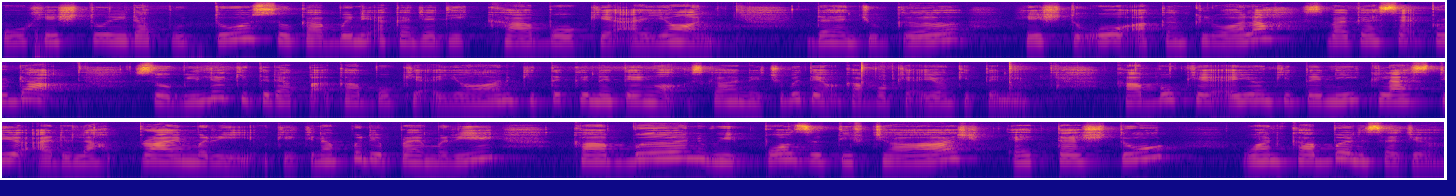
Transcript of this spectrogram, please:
OH2 ni dah putus. So, karbon ni akan jadi carbocation. Dan juga H2O akan keluarlah sebagai set product. So, bila kita dapat carbocation, kita kena tengok sekarang ni. Cuba tengok carbocation kita ni. Carbocation kita ni, kelas dia adalah primary. Okay, kenapa dia primary? Carbon with positive charge attached to one carbon saja.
